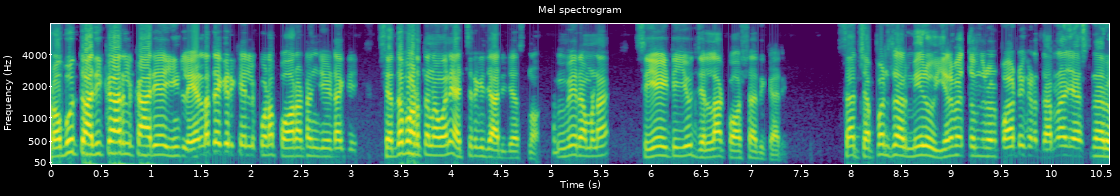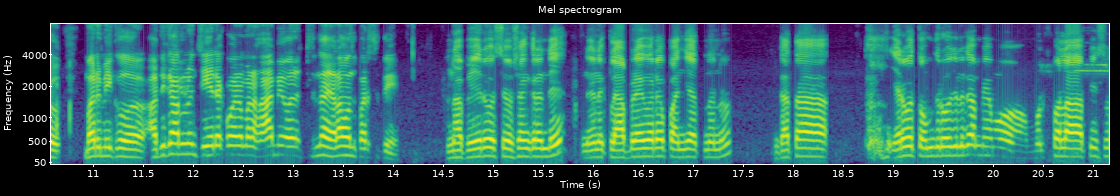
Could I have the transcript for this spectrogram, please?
ప్రభుత్వ అధికారుల కార్య ఇంట్లో ఇళ్ళ దగ్గరికి వెళ్ళి కూడా పోరాటం చేయడానికి సిద్ధపడుతున్నామని హెచ్చరిక జారీ చేస్తున్నాం. ఎంవి రమణ సిఐటియు జిల్లా కోశాధికారి. సార్ చెప్పండి సార్ మీరు ఇరవై తొమ్మిది రోజుల పాటు ఇక్కడ ధర్నా చేస్తున్నారు. మరి మీకు అధికారుల నుంచి ఏ రకమైన హామీ వచ్చిందా? ఎలా ఉంది పరిస్థితి? నా పేరు శివశంకర్ అండి. నేను క్లాబ్ డ్రైవర్గా పనిచేస్తున్నాను. గత ఇరవై తొమ్మిది రోజులుగా మేము మున్సిపల్ ఆఫీసు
